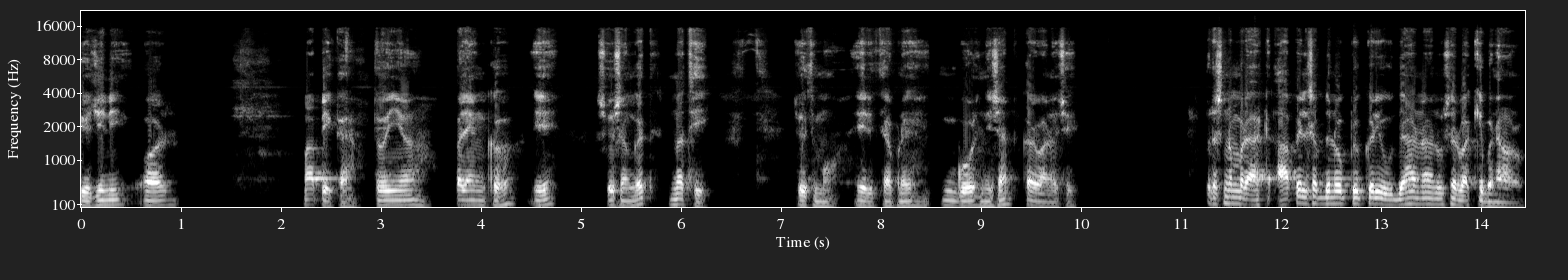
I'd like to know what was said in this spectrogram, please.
યોજિની ઓર માપિકા તો અહીંયા પર્યંક એ સુસંગત નથી. ચોથમું એ રીતે આપણે ગોળ નિશાન કરવાનો છે. પ્રશ્ન નંબર આઠ, આપેલ શબ્દનો ઉપયોગ કરી ઉદાહરણ અનુસાર વાક્ય બનાવવાનું.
